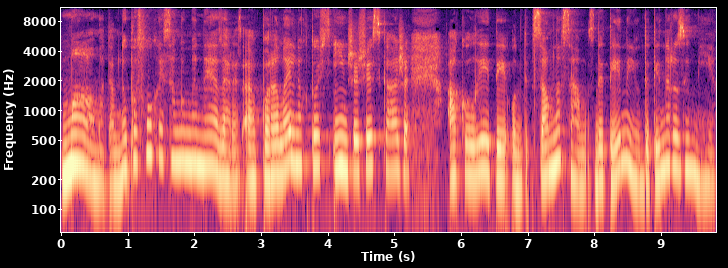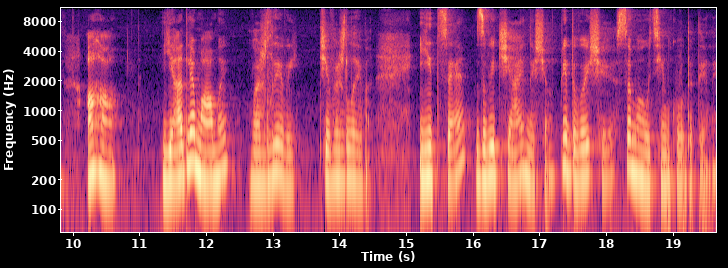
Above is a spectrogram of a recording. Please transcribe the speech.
Мама, там, ну послухай саме мене зараз, а паралельно хтось інший щось каже. А коли ти од... сам на сам з дитиною, дитина розуміє, ага, я для мами важливий чи важлива. І це, звичайно, що підвищує самооцінку у дитини.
